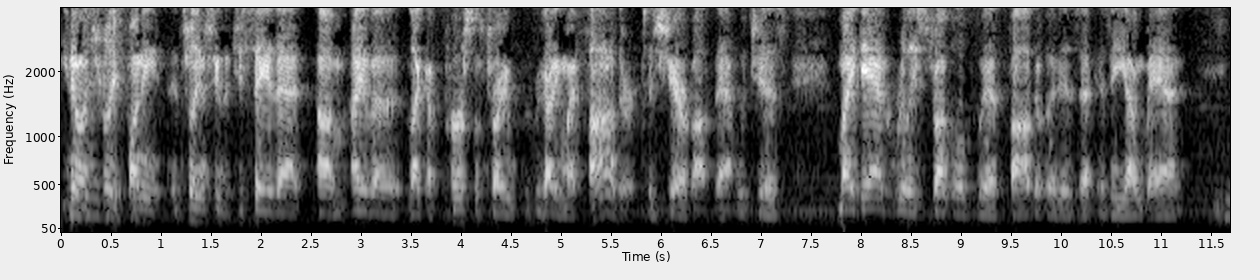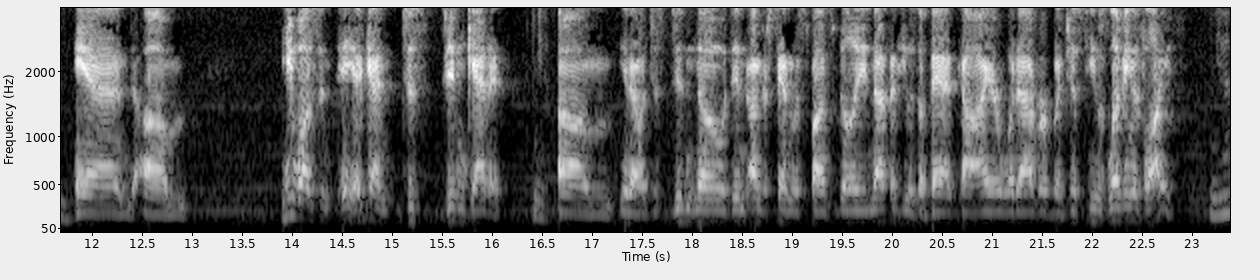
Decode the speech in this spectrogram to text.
You know, it's really funny. It's really interesting that you say that. Um, I have a like a personal story regarding my father to share about that, which is my dad really struggled with fatherhood as a, as a young man, and um, he wasn't again just didn't get it. Yeah. Um, you know, just didn't know, didn't understand the responsibility. Not that he was a bad guy or whatever, but just he was living his life. Yeah.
